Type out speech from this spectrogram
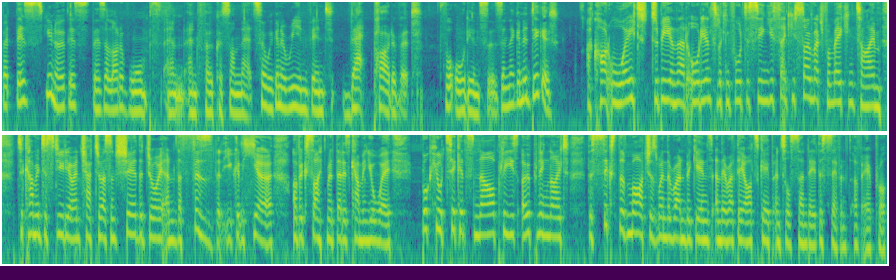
but there's, you know, there's there's a lot of warmth and, and focus on that. So we're going to reinvent that part of it for audiences and they're going to dig it. I can't wait to be in that audience. Looking forward to seeing you. Thank you so much for making time to come into studio and chat to us and share the joy and the fizz that you can hear of excitement that is coming your way. Book your tickets now, please. Opening night, the 6th of March is when the run begins, and they're at the Artscape until Sunday, the 7th of April.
